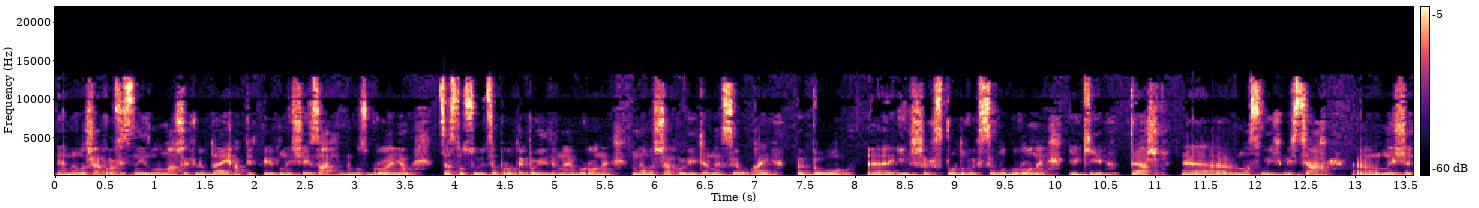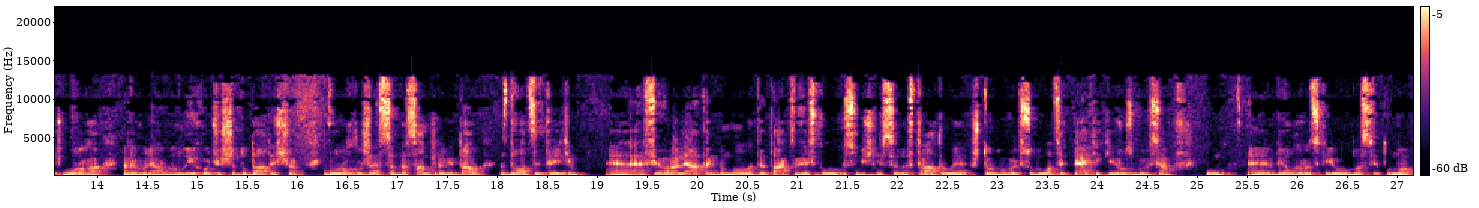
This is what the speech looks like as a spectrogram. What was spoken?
е, не лише професіоналізмом наших людей, а підкріплений ще й західним озброєнням. Це стосується протиповітряної оборони не лише повітряних сил, а й ППО е, інших складових сил оборони, які теж е, на своїх місцях е, нищать ворога регулярно. Ну і хочу ще додати, що ворог уже себе сам привітав з 23 е, февраля, так би мовити. Так, військово-космічні сили втратили штурмовик су 25 який розбився у Білгородській області. Тому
